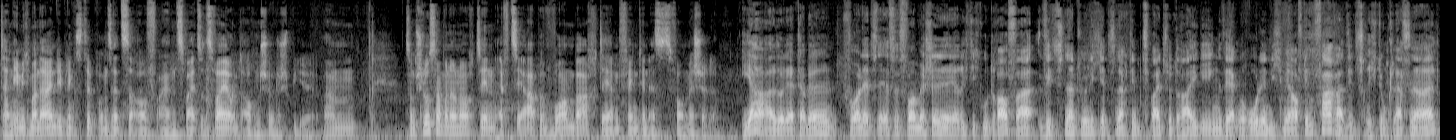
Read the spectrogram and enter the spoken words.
Dann nehme ich mal deinen Lieblingstipp und setze auf ein 2 zu 2 und auch ein schönes Spiel. Ähm, zum Schluss haben wir dann noch den FC Ape Wormbach, der empfängt den SSV Meschede. Ja, also der Tabellenvorletzte SSV Meschede, der ja richtig gut drauf war, sitzt natürlich jetzt nach dem 2 zu 3 gegen Serkenrode nicht mehr auf dem Fahrersitz Richtung Klassenerhalt,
